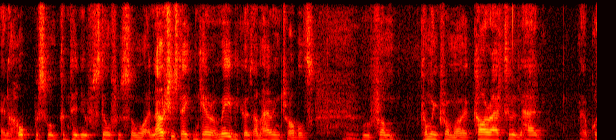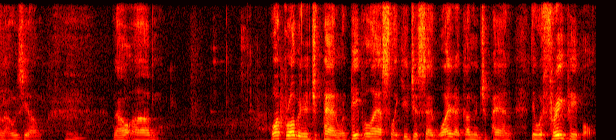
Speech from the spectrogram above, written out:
And I hope this will continue still for some while. Now she's taking care of me because I'm having troubles Yeah. from coming from a car accident I had when I was young. Mhm. Now, um, what brought me to Japan? When people ask, like you just said, why did I come to Japan? There were three people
